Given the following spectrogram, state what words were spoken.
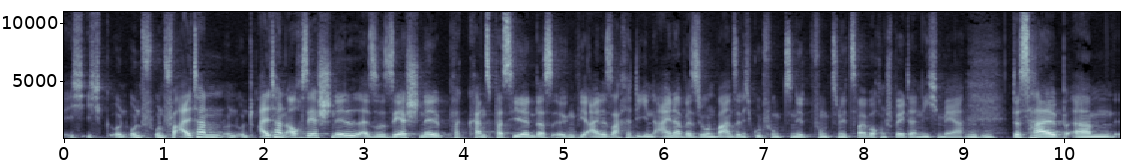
ich, ich, und, und, und veraltern und, und altern auch sehr schnell. Also sehr schnell kann es passieren, dass irgendwie eine Sache, die in einer Version wahnsinnig gut funktioniert, funktioniert zwei Wochen später nicht mehr. Mhm. Deshalb ähm,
